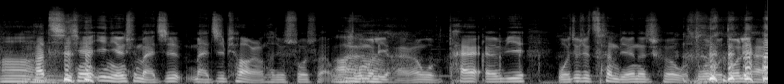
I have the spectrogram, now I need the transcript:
啊，他提前一年去买机 买机票，然后他就说出来我多么厉害，然后我拍 MV 我就去蹭别人的车，我多 我多厉害，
